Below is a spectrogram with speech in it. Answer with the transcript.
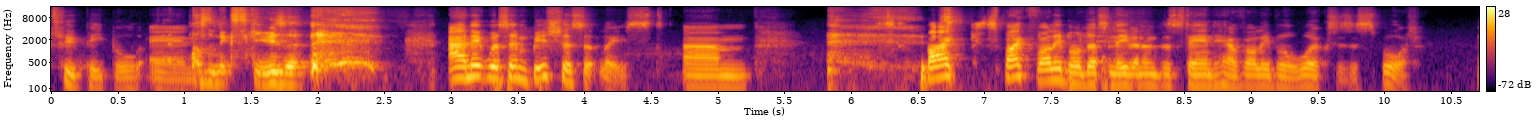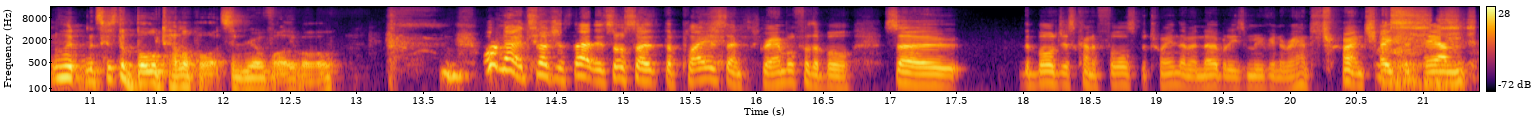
two people and Doesn't excuse it. and it was ambitious at least. Um, Spike Spike volleyball doesn't even understand how volleyball works as a sport. Look, it's because the ball teleports in real volleyball. Well, no, it's not just that. It's also the players don't scramble for the ball, so the ball just kind of falls between them, and nobody's moving around to try and chase it down.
